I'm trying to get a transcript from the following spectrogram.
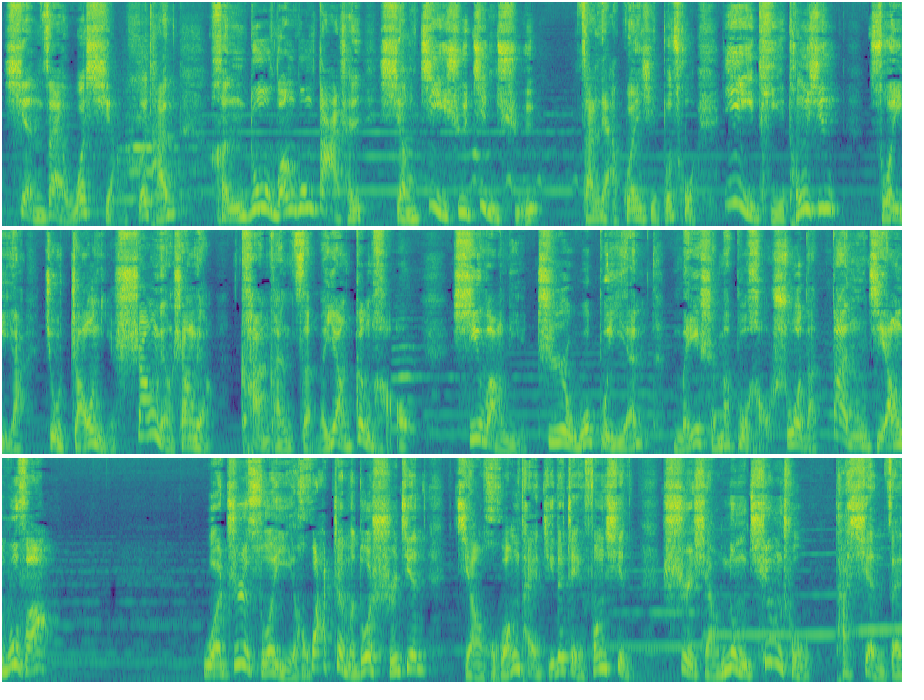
现在我想和谈，很多王公大臣想继续进取，咱俩关系不错，一体同心，所以呀，就找你商量商量，看看怎么样更好。希望你知无不言，没什么不好说的，但讲无妨。我之所以花这么多时间讲皇太极的这封信，是想弄清楚他现在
